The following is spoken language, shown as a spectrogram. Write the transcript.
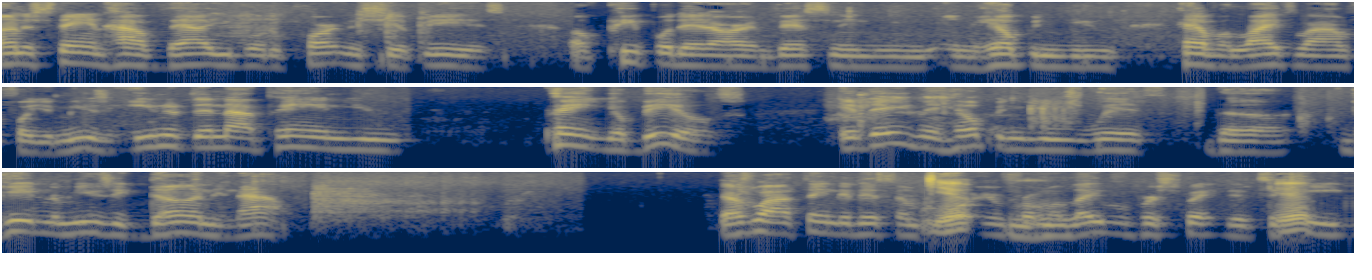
understand how valuable the partnership is of people that are investing in you and helping you have a lifeline for your music. Even if they're not paying you paying your bills, if they're even helping you with the getting the music done and out. That's why I think that it's important from a Mhm. label perspective to Yep. keep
